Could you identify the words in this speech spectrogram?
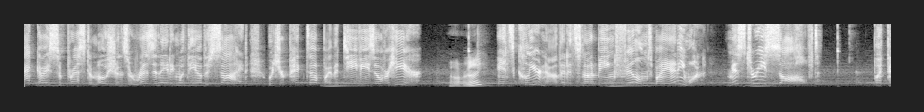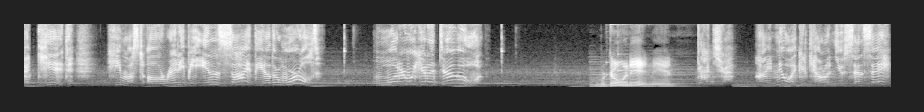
That guy's suppressed emotions are resonating with the other side, which are picked up by the TVs over here. Oh really? It's clear now that it's not being filmed by anyone. Mystery solved. But that kid, he must already be inside the other world. What are we gonna do? We're going in, man. Gotcha. I knew I could count on you, Sensei.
